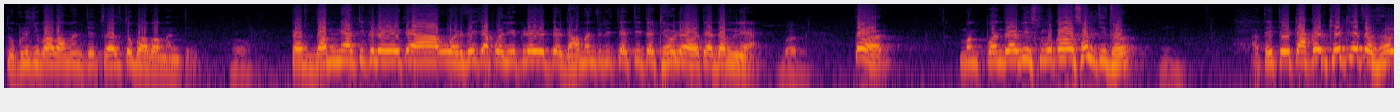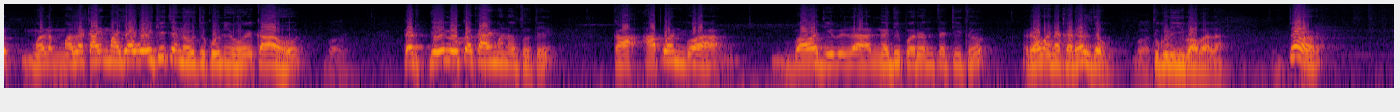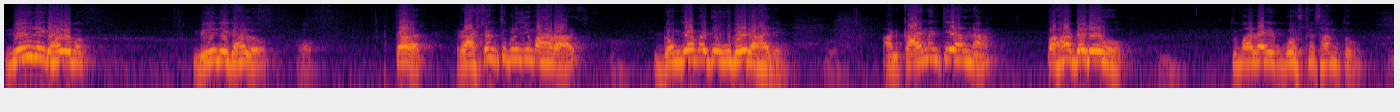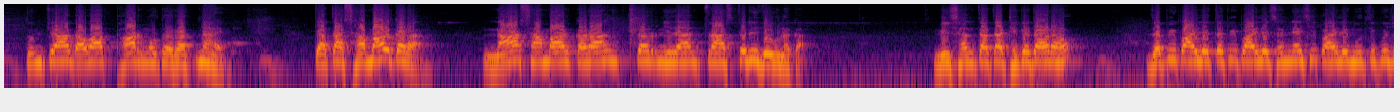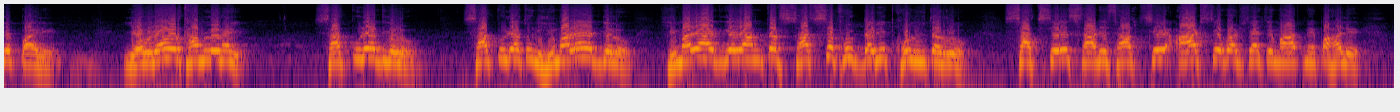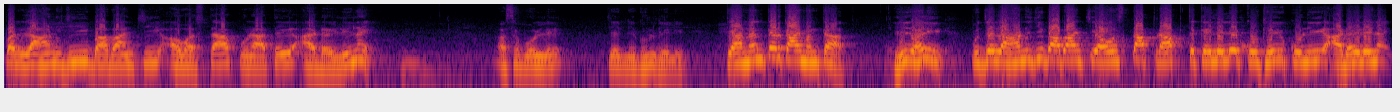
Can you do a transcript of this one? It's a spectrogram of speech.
तुकडीजी बाबा म्हणते चलतो बाबा म्हणते. हो. तर दमण्या तिकडे त्या वर्धेच्या पलीकडे त्या धामंत्रीच्या तिथं ठेवल्या होत्या दमण्या. बर. तर मग पंधरा वीस लोक असेल तिथं. आता ते टाकर खेळतेच असेल. मला मला काय माझ्या ओळखीचं नव्हती कोणी होय का होय बर. तर ते लोक काय म्हणत होते का आपण बुवा बाबाजीला नदीपर्यंत तिथं रवाना करायला जाऊ. तुकडोजी बाबाला. तर मी निघालो मग. मी निघालो हो. तर राष्ट्रन तुकडोजी महाराज डोंग्यामध्ये उभे राहिले. आणि काय म्हणते यांना? पहा गडे हो तुम्हाला एक गोष्ट सांगतो. तुमच्या गावात फार मोठं रत्न आहे. त्याचा सांभाळ करा. ना सांभाळ कराल तर निदान त्रास तरी देऊ नका. मी संताचा ठेकेदार आहो. जपी पाहिले तपी पाहिले संन्यासी पाहिले मूर्तिपूजक पाहिले. एवढ्यावर थांबलो नाही. सातपुड्यात गेलो. सातपुड्यातून हिमालयात गेलो. हिमालयात गेल्यानंतर सातशे फूट दरीत खोल उतरलो. सातशे साडेसातशे आठशे वर्षाचे महात्मे पाहिले पण लहानजी बाबांची अवस्था कुणातही आढळली नाही. असं बोलले ते निघून गेले. त्यानंतर काय म्हणतात? ही झाली. पूज्य लहानजी बाबांची अवस्था प्राप्त केलेले कोठेही कोणी आढळले नाही.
